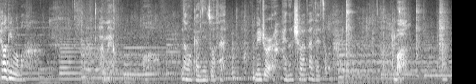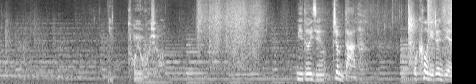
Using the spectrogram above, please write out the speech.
票订了吗？还没有。哦那我赶紧做饭，没准儿还能吃完饭再走呢。妈，你同意我回去了？你都已经这么大了，我扣你证件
